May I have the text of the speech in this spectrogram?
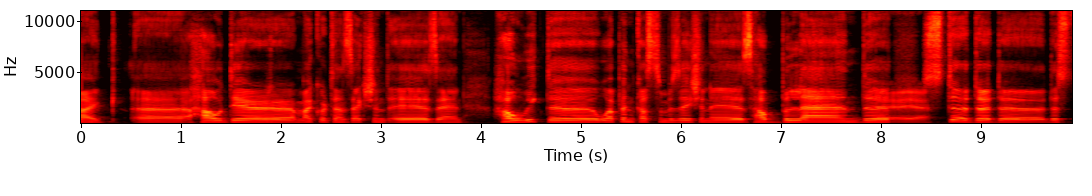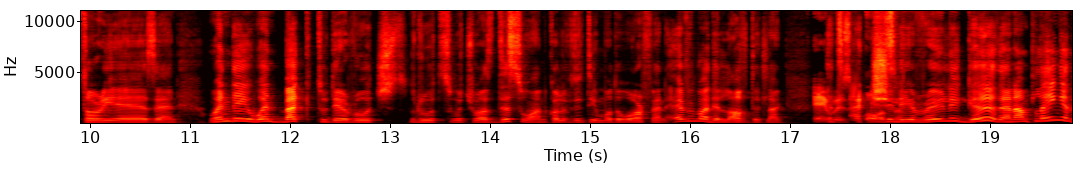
like uh, how their microtransaction is and how weak the weapon customization is, how bland the Yeah, yeah, yeah. st- the, the the story is and when they went back to their roots roots which was this one call of duty modern warfare and everybody loved it like It it's was actually awesome. really good and i'm playing it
